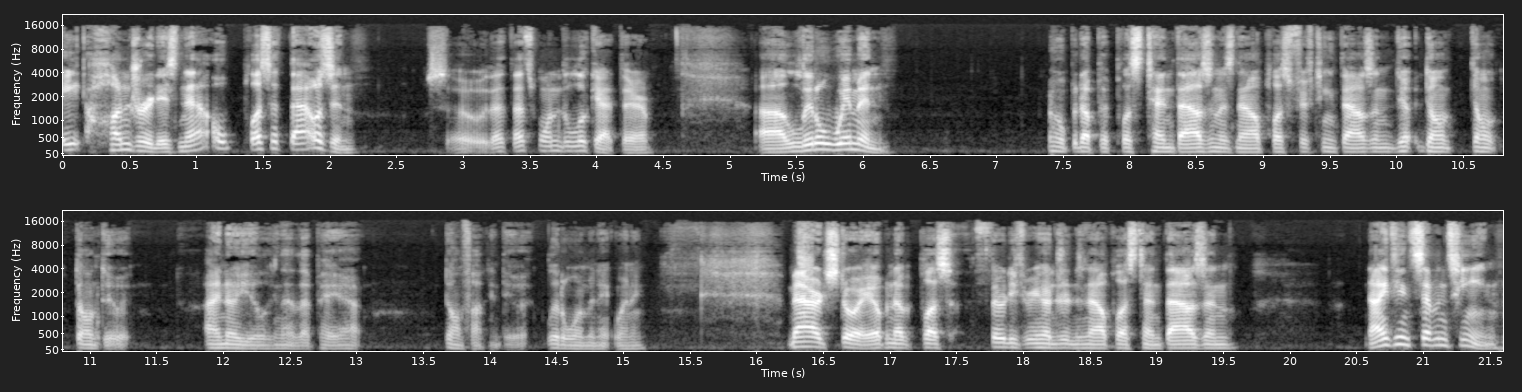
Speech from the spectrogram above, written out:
800 is now plus a thousand. So that that's one to look at there. Uh, Little Women opened up at plus 10,000 is now plus 15,000. Don't don't don't do it. I know you're looking at that payout. Don't fucking do it. Little Women ain't winning. Marriage Story opened up at plus 3,300 is now plus 10,000. 1917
